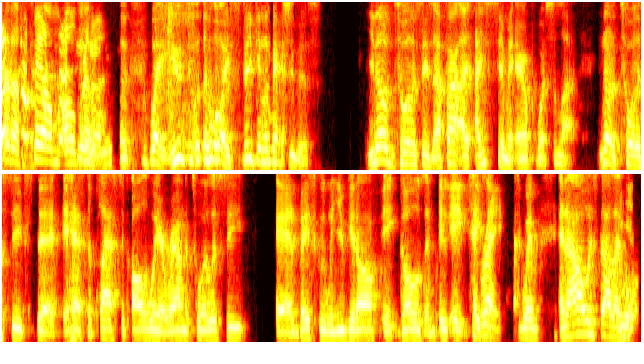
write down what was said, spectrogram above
put a film over the. Wait, you wait. Speaking, let me ask you this. You know the toilet seats. I find I, I used to see them in airports a lot you know the toilet seats that it has the plastic all the way around the toilet seat, and basically when you get off, it goes and it, it takes right. away. And I always thought like, well,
